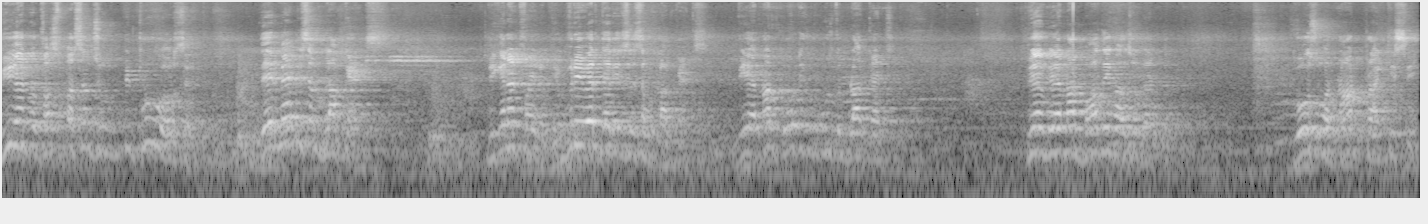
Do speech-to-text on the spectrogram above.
we are the first persons be prove ourselves. There may be some blockades. We cannot find it. Everywhere there is some blockades. We are not to use the blockades. We are, we are not bothering also that. Those who are not practicing,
